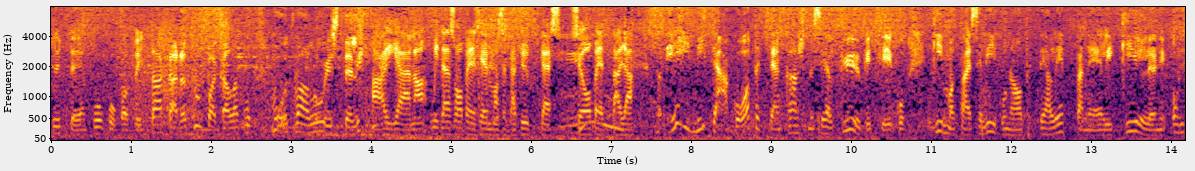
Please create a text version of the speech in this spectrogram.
tyttöjen pukukopin takana tupakalla, kun muut vaan luisteli. Ai jaa, no mitä Sope semmosesta tykkäs, se opettaja? No ei mitään, kun opettajan kanssa me siellä kyykittiin, kun Kimmo tai se liikunnanopettaja Leppänen eli Kille, niin oli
